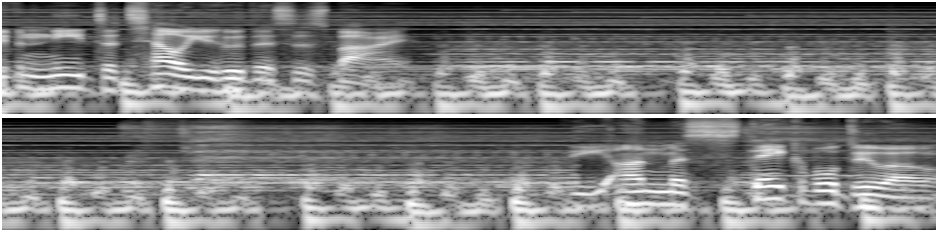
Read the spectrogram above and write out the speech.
Even need to tell you who this is by. The unmistakable duo.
